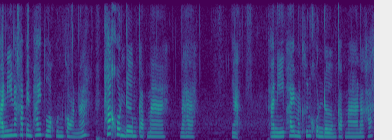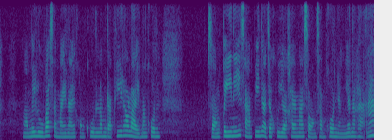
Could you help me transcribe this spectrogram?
อันนี้นะคะเป็นไพ่ตัวคุณก่อนนะ ถ้าคนเดิมกลับมานะคะ เนี่ย อันนี้ไพ่มันขึ้นคนเดิมกลับมานะคะหมอไม่รู้ว่าสมัยไหนของคุณลำดับที่เท่าไหร่บางคนสองปีนี้สามปีนี้อาจจะคุยกับใครมาสองสามคนอย่างเงี้ยนะคะอ่า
